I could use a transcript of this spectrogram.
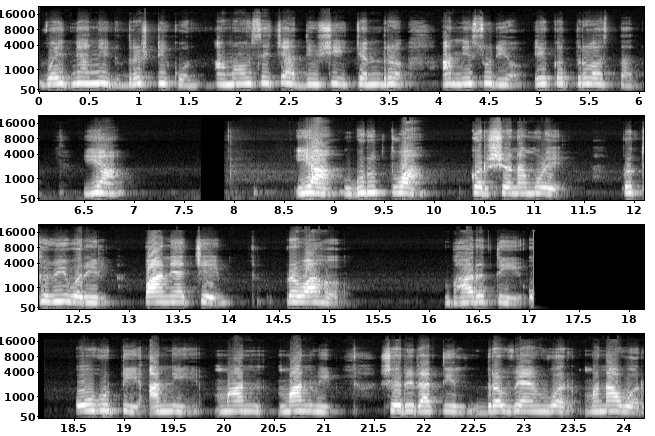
वैज्ञानिक दृष्टिकोन अमावस्येच्या दिवशी चंद्र आणि सूर्य एकत्र असतात. या या गुरुत्वाकर्षणामुळे पृथ्वीवरील पाण्याचे प्रवाह भारती ओहोटी आणि मान मानवी शरीरातील द्रव्यांवर मनावर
